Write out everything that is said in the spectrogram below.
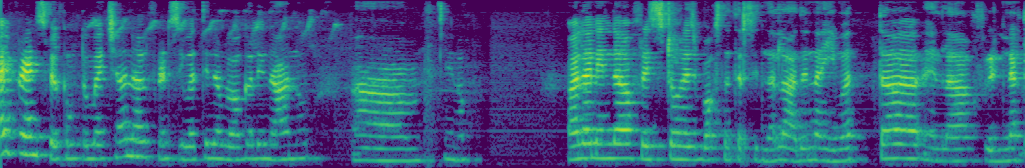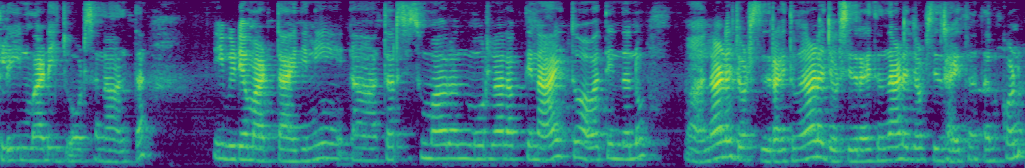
Hi friends welcome to my channel friends ಇವತ್ತಿನ ವ್ಲಾಗಲ್ಲಿ ನಾನು ಏನು ಆನ್ಲೈನಿಂದ ಫ್ರಿಜ್ ಸ್ಟೋರೇಜ್ ಬಾಕ್ಸ್ನ ತರಿಸಿದ್ನಲ್ಲ, ಅದನ್ನು ಇವತ್ತ ಎಲ್ಲ ಫ್ರಿಡ್ಜ್ನ ಕ್ಲೀನ್ ಮಾಡಿ ಜೋಡಿಸೋಣ ಅಂತ ಈ ವಿಡಿಯೋ ಮಾಡ್ತಾ ಇದ್ದೀನಿ. ತರಿಸಿ ಸುಮಾರು ಒಂದು ಮೂರು ನಾಲ್ಕು ದಿನ ಆಯಿತು, ಅವತ್ತಿಂದನೂ ನಾಳೆ ಜೋಡಿಸಿದ್ರಾಯ್ತು ನಾಳೆ ಜೋಡಿಸಿದ್ರಾಯ್ತು ನಾಳೆ ಜೋಡಿಸಿದ್ರಾಯ್ತು ಅಂತ ಅಂದ್ಕೊಂಡು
